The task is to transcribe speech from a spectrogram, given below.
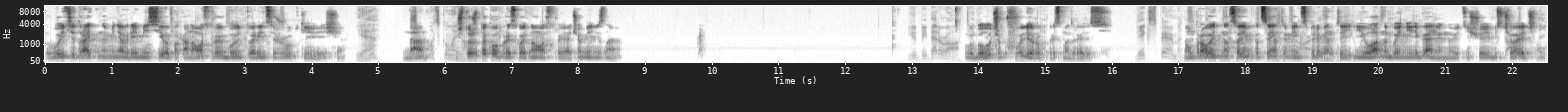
Вы будете тратить на меня время и силы, пока на острове будут твориться жуткие вещи. Да? И что же такого происходит на острове, о чем я не знаю? Вы бы лучше к Фуллеру присмотрелись. Он проводит над своими пациентами эксперименты, и ладно бы и нелегальные, но ведь еще и бесчеловечные.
